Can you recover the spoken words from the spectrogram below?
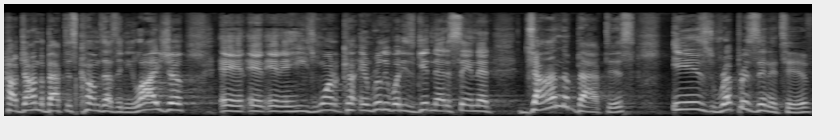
how John the Baptist comes as an Elijah, and, and, and he's one, and really what he's getting at is saying that John the Baptist is representative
